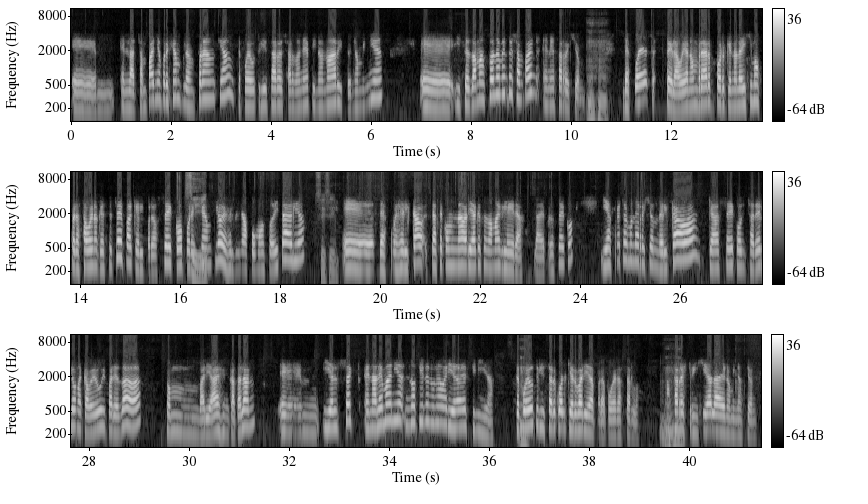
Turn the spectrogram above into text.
Eh, en la Champaña, por ejemplo, en Francia, se puede utilizar Chardonnay, Pinot Noir y Pinot Meunier, eh, y se llama solamente champagne en esa región. Después te la voy a nombrar porque no la dijimos, pero está bueno que se sepa que el Prosecco, por Sí. ejemplo, es el vino espumoso de Italia. Sí, sí. Eh, después el cava se hace con una variedad que se llama Glera, la de Prosecco. Y después tenemos la región del Cava, que hace con Charelo, Macabeu y Parellada. Son variedades en catalán. Eh, y el Sekt en Alemania no tienen una variedad definida. Se Mm. puede utilizar cualquier variedad para poder hacerlo. Está restringida la denominación.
